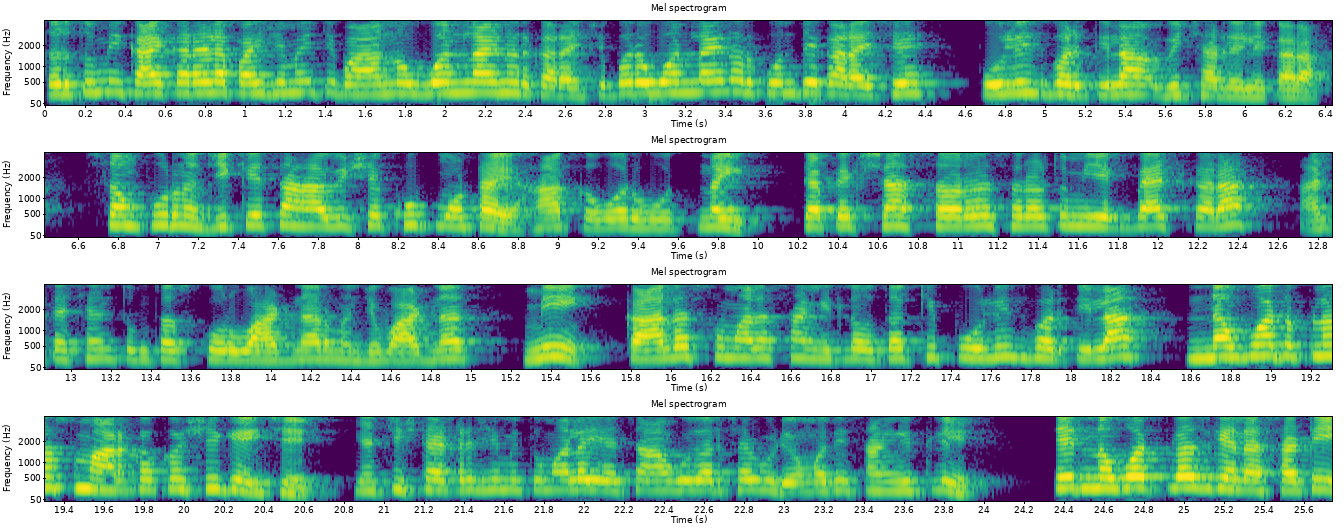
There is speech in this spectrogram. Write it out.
तर तुम्ही काय करायला पाहिजे माहिती बाळांनो? वन लायनर करायचे. बरं वन लायनर कोणते करायचे? पोलीस भरतीला विचारलेले करा. संपूर्ण जीकेचा हा विषय खूप मोठा आहे. हा कव्हर होत नाही. त्यापेक्षा सरळ सरळ तुम्ही एक बॅच करा आणि त्याच्याने तुमचा स्कोर वाढणार म्हणजे वाढणार. मी कालच तुम्हाला सांगितलं होतं की पोलीस भरतीला नव्वद प्लस मार्क कसे घ्यायचे? याची स्ट्रॅटेजी मी तुम्हाला याच्या अगोदरच्या व्हिडिओमध्ये सांगितली. ते नव्वद प्लस घेण्यासाठी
